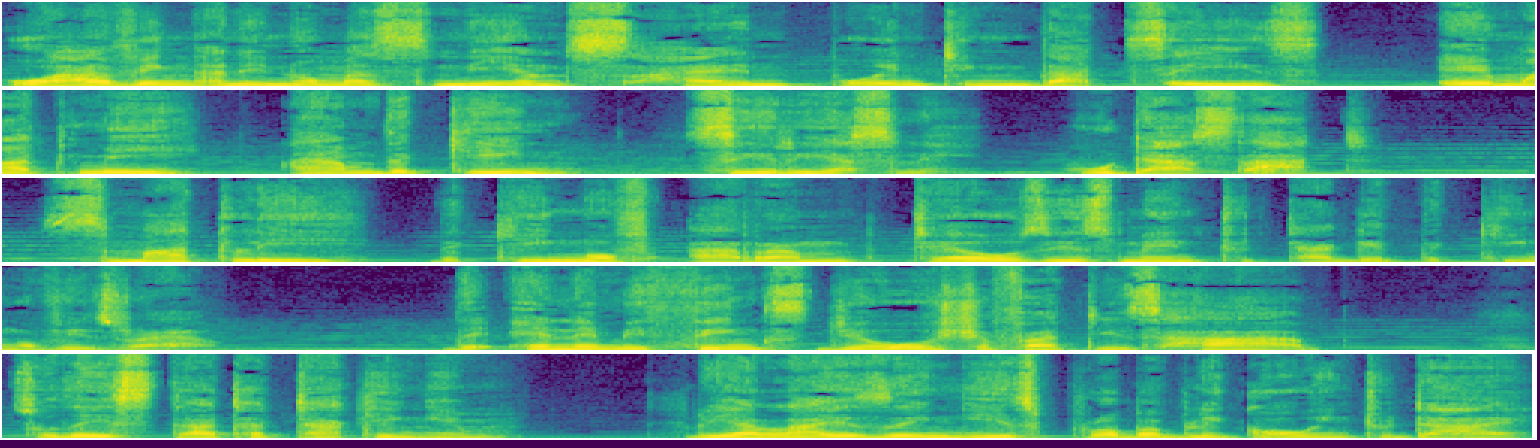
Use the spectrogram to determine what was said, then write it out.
or having an enormous neon sign pointing that says, Aim at me, I am the king. Seriously, who does that? Smartly, the king of Aram tells his men to target the king of Israel. The enemy thinks Jehoshaphat is Ahab, so they start attacking him. Realizing he is probably going to die,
